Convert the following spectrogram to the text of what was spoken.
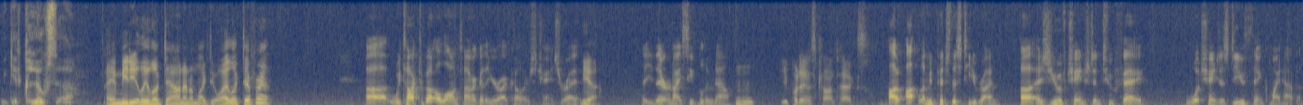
we get closer. I immediately look down and I'm like, do I look different? Uh, we talked about a long time ago that your eye colors changed, right? Yeah. That they're an icy blue now. He put in his contacts. I, I, let me pitch this to you, Ryan. Uh, as you have changed into Fey, what changes do you think might happen?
